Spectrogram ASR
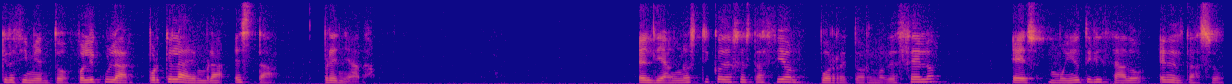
crecimiento folicular porque la hembra está preñada. El diagnóstico de gestación por retorno de celo es muy utilizado en el caso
